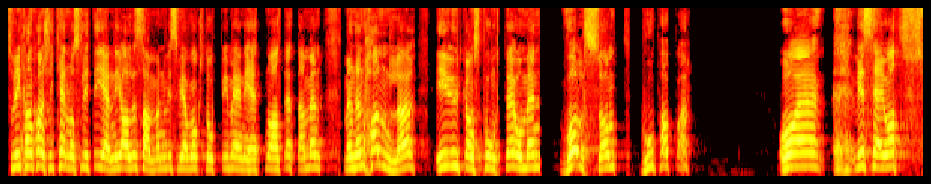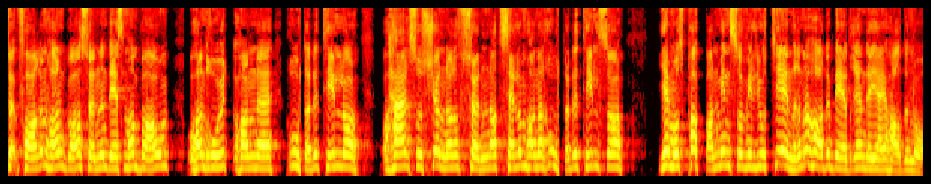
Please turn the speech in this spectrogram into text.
så vi kan kanskje kjenne oss litt igjen i alle sammen hvis vi har vokst opp i menigheten. og alt dette, Men, men den handler i utgangspunktet om en voldsomt god pappa. Og eh, Vi ser jo at faren han ga sønnen det som han ba om, og han dro ut og han eh, rota det til. Og, og Her så skjønner sønnen at selv om han har rota det til, så hjemme hos pappaen min så vil jo tjenerne ha det bedre enn det jeg har det nå.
